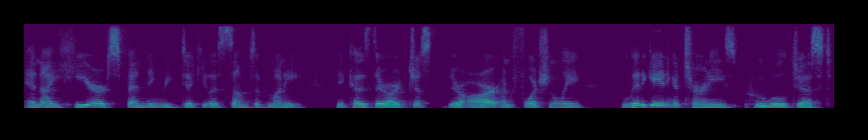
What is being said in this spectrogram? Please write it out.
And I hear spending ridiculous sums of money because there are just, there are unfortunately litigating attorneys who will just,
